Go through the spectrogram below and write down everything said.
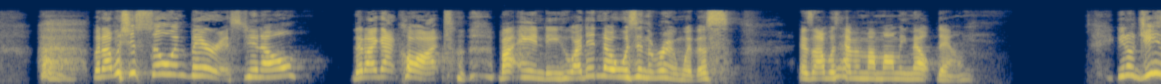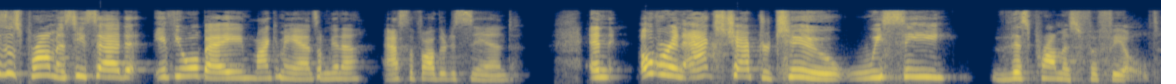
but I was just so embarrassed, you know, that I got caught by Andy, who I didn't know was in the room with us as I was having my mommy meltdown. You know, Jesus promised, he said, if you obey my commands, I'm going to ask the Father to send. And over in Acts chapter 2, we see this promise fulfilled.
